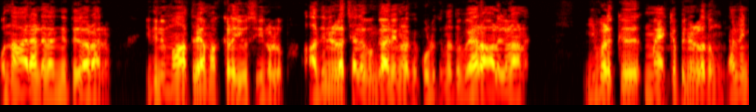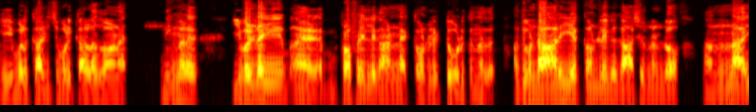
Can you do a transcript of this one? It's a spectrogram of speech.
ഒന്ന് ആരാന്റെ നെഞ്ഞത്ത് കയറാനും. ഇതിന് മാത്രമേ ആ മക്കളെ യൂസ് ചെയ്യുന്നുള്ളൂ. അതിനുള്ള ചെലവും കാര്യങ്ങളൊക്കെ കൊടുക്കുന്നത് വേറെ ആളുകളാണ്. ഇവൾക്ക് മേക്കപ്പിനുള്ളതും അല്ലെങ്കിൽ ഇവൾക്ക് അടിച്ചു പൊളിക്കാനുള്ളതുമാണ് നിങ്ങൾ ഇവളുടെ ഈ പ്രൊഫൈലിൽ കാണുന്ന അക്കൗണ്ടിൽ ഇട്ട് കൊടുക്കുന്നത്. അതുകൊണ്ട് ആര് ഈ അക്കൗണ്ടിലേക്ക് കാശ് ഇടുന്നുണ്ടോ? നന്നായി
